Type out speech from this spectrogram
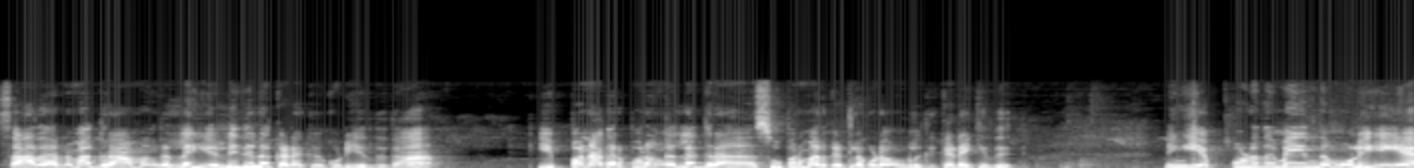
சாதாரணமாக கிராமங்களில் எளிதில் கிடைக்கக்கூடியது தான் இப்போ நகர்ப்புறங்களில் கிரா சூப்பர் மார்க்கெட்டில் கூட உங்களுக்கு கிடைக்குது. நீங்கள் எப்பொழுதுமே இந்த மூலிகையை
